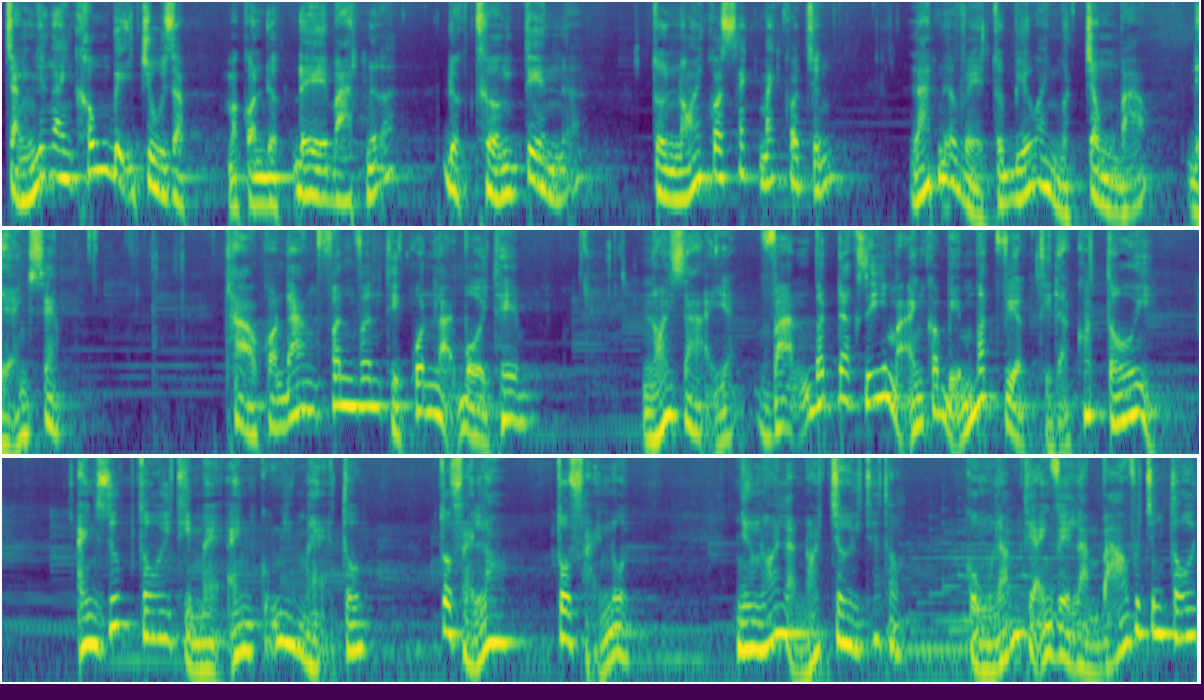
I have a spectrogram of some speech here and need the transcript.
Chẳng những anh không bị trù dập Mà còn được đề bạt nữa, Được thưởng tiền nữa. Tôi nói có sách mách có chứng. Lát nữa về tôi biếu anh một chồng báo Để anh xem. Thảo còn đang phân vân thì quân lại bồi thêm. Nói dại Vạn bất đắc dĩ mà anh có bị mất việc Thì đã có tôi. Anh giúp tôi thì mẹ anh cũng như mẹ tôi. Tôi phải lo, Tôi phải nuôi. Nhưng nói là nói chơi thế thôi. Cùng lắm thì anh về làm báo với chúng tôi.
